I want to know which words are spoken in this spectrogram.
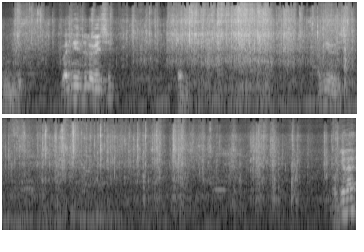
ఉంది. ఇవన్నీ ఇందులో వేసి సరే. అన్నీ వేసి. ఓకేనా?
